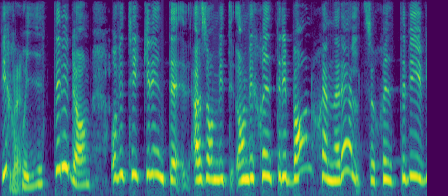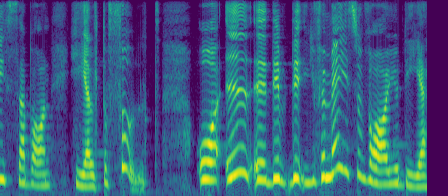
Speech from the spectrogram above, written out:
vi Nej. skiter i dem. Och vi tycker inte, alltså om vi, om vi skiter i barn generellt så skiter vi i vissa barn helt och fullt. Och i, eh, det, det, för mig så var ju det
